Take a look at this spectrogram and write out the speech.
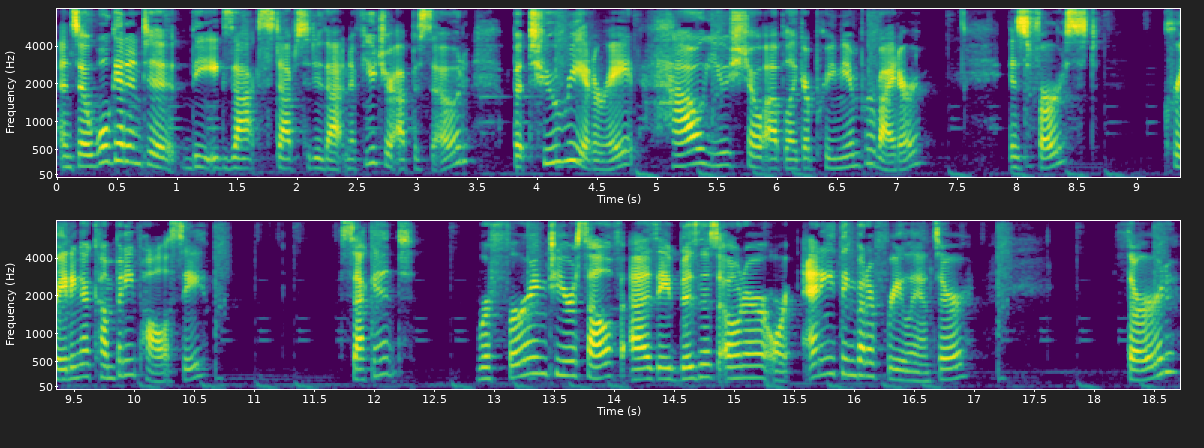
And so we'll get into the exact steps to do that in a future episode. But to reiterate, how you show up like a premium provider is first, creating a company policy. Second, referring to yourself as a business owner or anything but a freelancer. Third,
